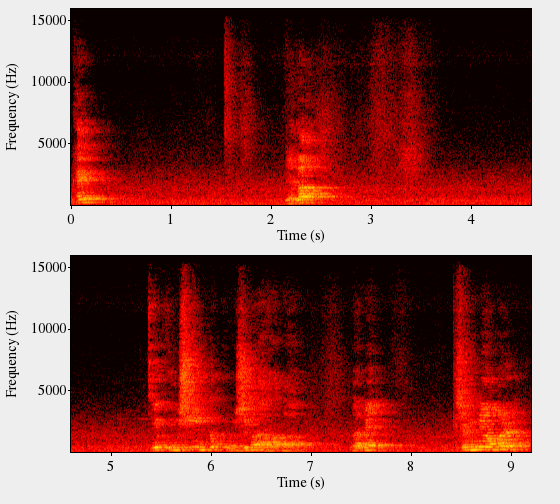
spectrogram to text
오케이? 내가 이게 공식이니까 공식은 알아봐. 그 다음에 증명을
